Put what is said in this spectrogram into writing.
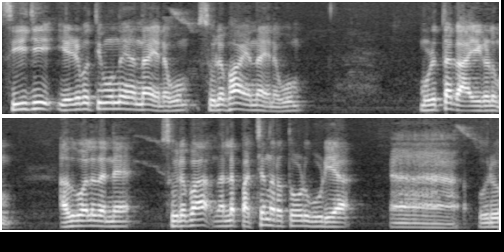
സി ജി എഴുപത്തിമൂന്ന് എന്ന ഇനവും സുലഭ എന്ന ഇനവും മുഴുത്ത കായകളും അതുപോലെ തന്നെ സുലഭ നല്ല പച്ച നിറത്തോടു കൂടിയ ഒരു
